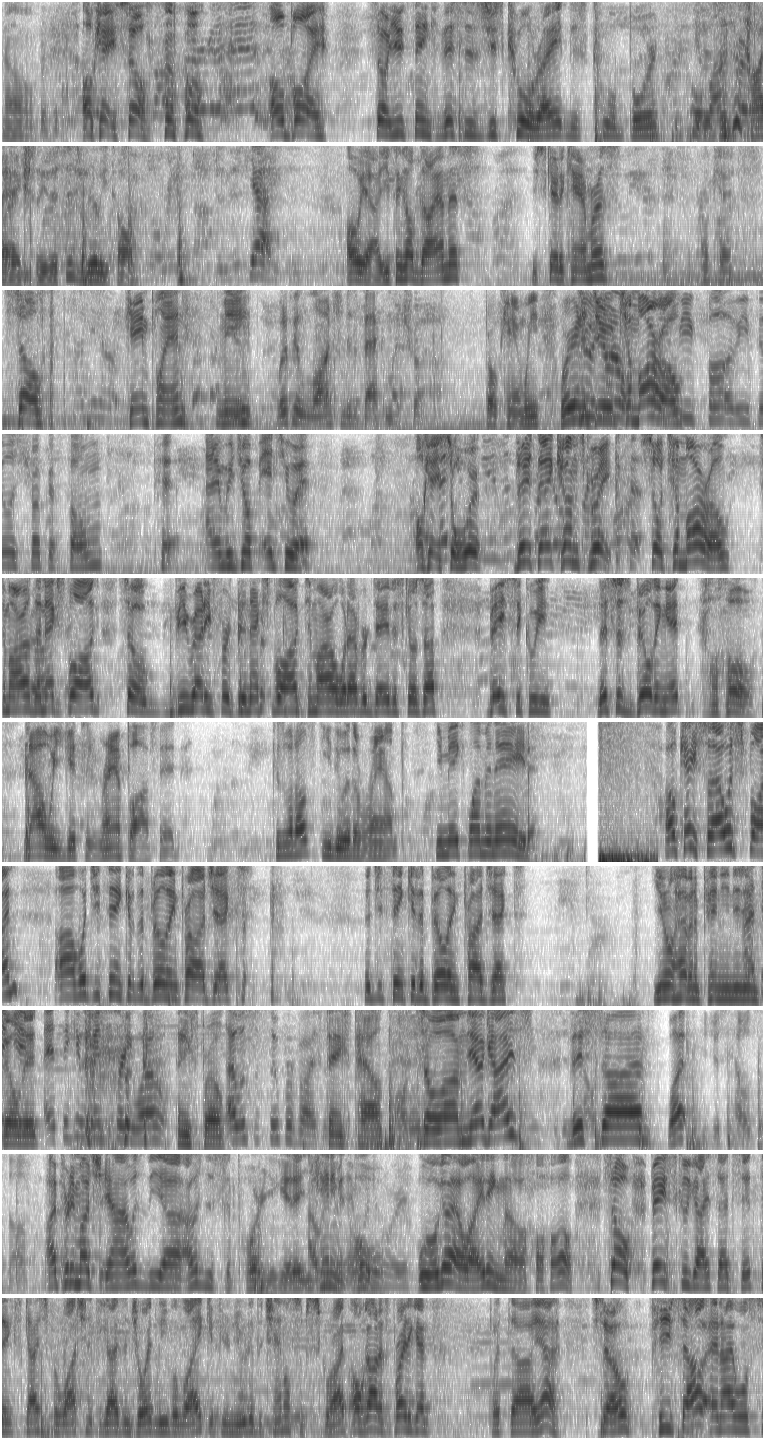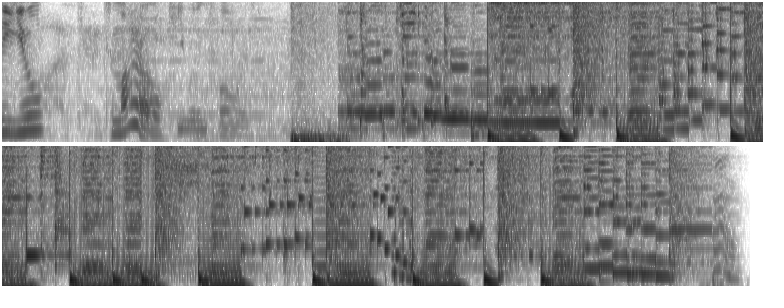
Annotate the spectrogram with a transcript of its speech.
No. Okay, so. oh boy. So you think this is just cool, right? This cool board. Look at this. This is high actually. This is really tall. Yeah. Oh yeah. You think I'll die on this? You scared of cameras? Okay. So, game plan. Me, What if we launch into the back of my truck? Bro. Can we? We're gonna do tomorrow. We, fill, we fill his truck with foam, pit, and we jump into it. Okay, so we're this that comes great. So tomorrow, tomorrow the next vlog. So be ready for the next vlog tomorrow, whatever day this goes up. Basically, this is building it. Oh, now we get to ramp off it. Cause what else do you do with a ramp? You make lemonade. Okay, so that was fun. Uh, what'd you think of the building project? What'd you think of the building project? You don't have an opinion. You didn't build it, it. I think it went pretty well. Thanks, bro. I was the supervisor. Thanks, pal. So, um, yeah, guys, this, uh, what? You just held stuff. I pretty much, yeah, I was the, uh, I was the support. You get it? You I can't even. the Oh. Ooh, look at that lighting, though. Ho, ho. So, basically, guys, that's it. Thanks, guys, for watching. If you guys enjoyed, leave a like. If you're new to the channel, subscribe. Oh God, it's bright again. But uh, yeah. So, peace out, and I will see you tomorrow. Keep moving forward take a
